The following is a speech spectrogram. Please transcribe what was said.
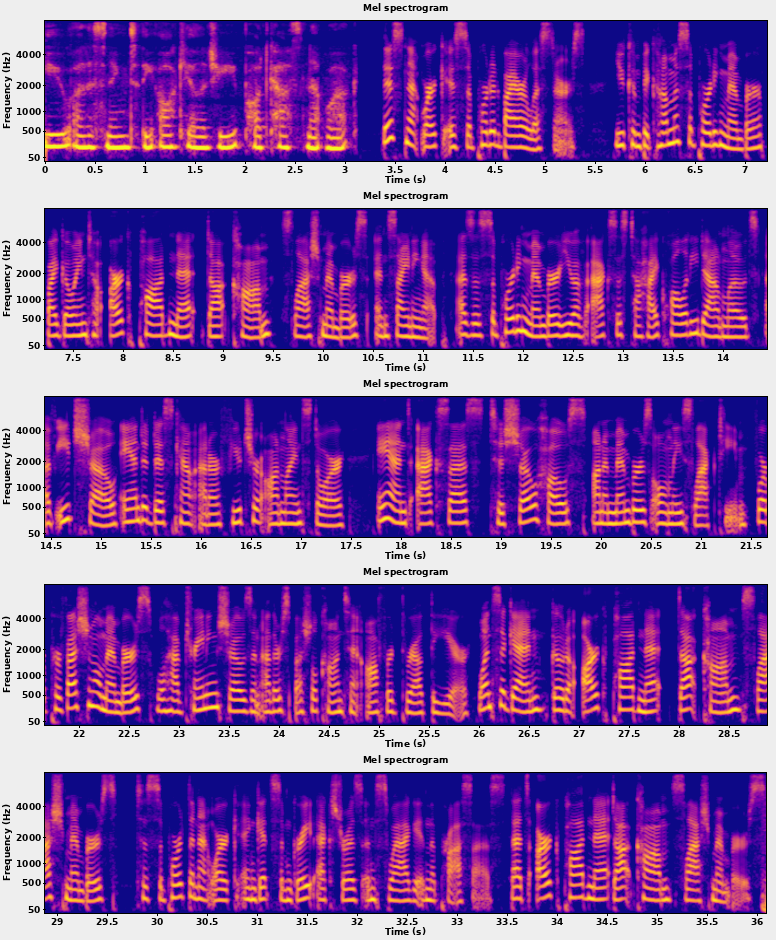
You are listening to the Archaeology Podcast Network. This network is supported by our listeners. You can become a supporting member by going to archpodnet.com slash members and signing up. As a supporting member, you have access to high-quality downloads of each show and a discount at our future online store and access to show hosts on a members-only Slack team. For professional members, we'll have training shows and other special content offered throughout the year. Once again, go to archpodnet.com slash members to support the network and get some great extras and swag in the process. That's archpodnet.com slash members.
